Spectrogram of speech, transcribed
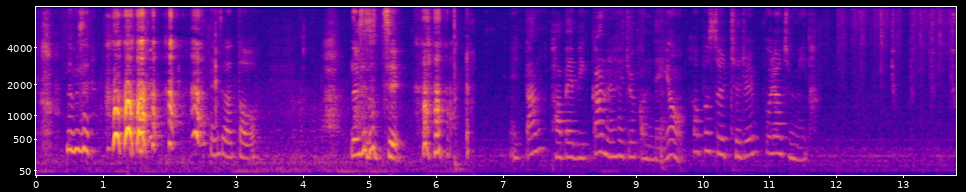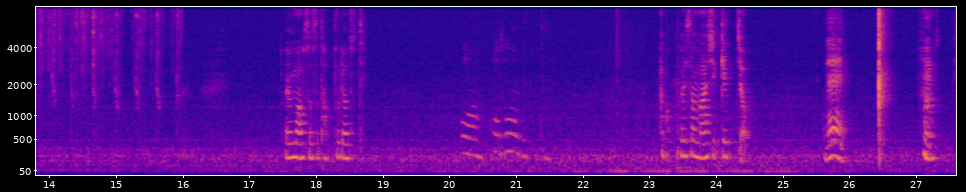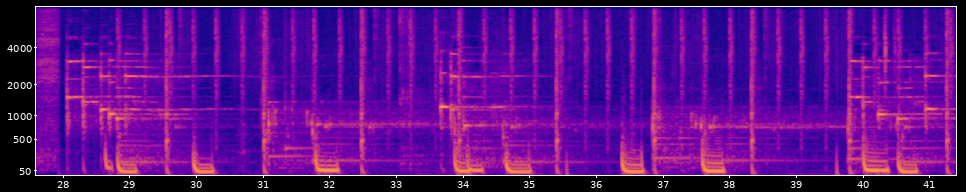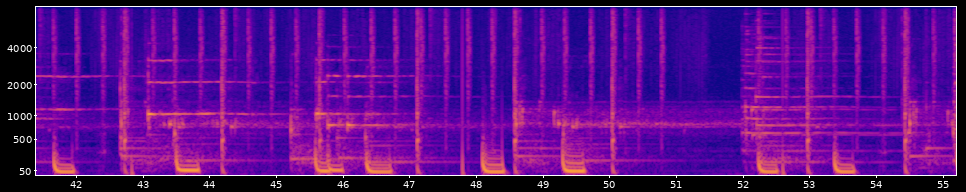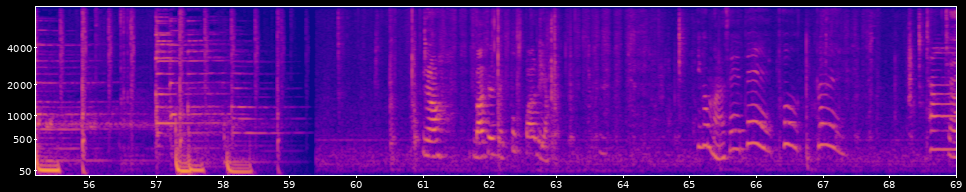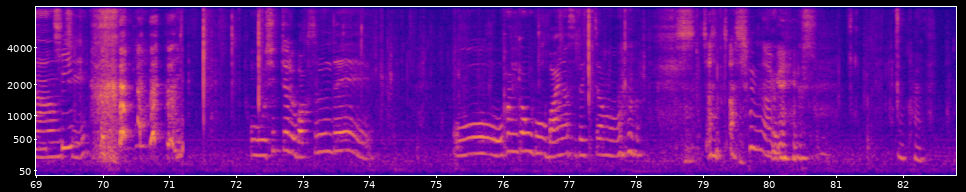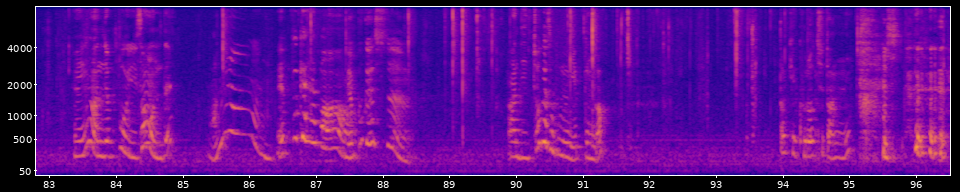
냄새... 냄새 맡아봐. 냄새 좋지? 일단 밥에 밑간을 해줄 건데요. 허브솔트를 뿌려줍니다. 얼마 없어서 다 뿌려도 돼. 우와, 고소하겠다. 벌써 맛있겠죠? 네. 야, 맛의 대폭발이야. 이건 맛의 대폭발. 잠시. 오, 식재료 막 쓰는데. 오, 환경보호 마이너스 100점. 진짜 짜증나게. 오케이. 에잉, 안 예뻐. 이상한데? 아니야. 예쁘게 해봐. 예쁘게 했음. 아, 네 쪽에서 보면 예쁜가? 딱히 그렇지도 않네.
